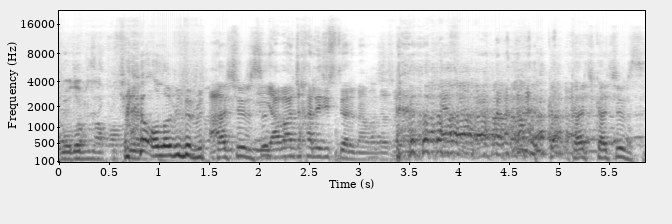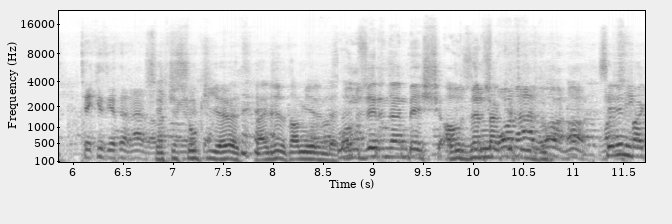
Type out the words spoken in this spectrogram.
Abi olabilir. Olabilir. Bir kaç verirsin? Yabancı kaleci istiyorum ben bundan sonra. Kaç kaç verirsin? 8 yeter abi. 8 çok iyi evet. Bence de tam yerinde. 10 üzerinden 5. 10 üzerinden kötü Senin bak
